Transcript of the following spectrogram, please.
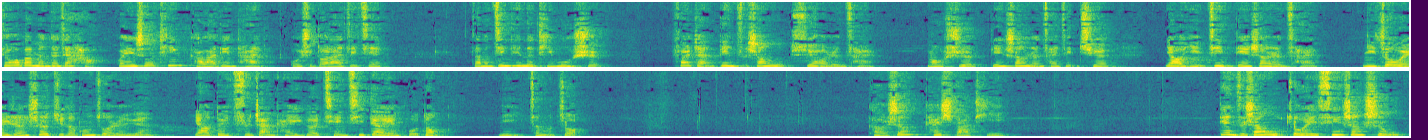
小伙伴们，大家好，欢迎收听考拉电台，我是多拉姐姐。咱们今天的题目是：发展电子商务需要人才，某市电商人才紧缺，要引进电商人才。你作为人社局的工作人员，要对此展开一个前期调研活动，你怎么做？考生开始答题。电子商务作为新生事物，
